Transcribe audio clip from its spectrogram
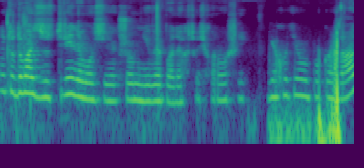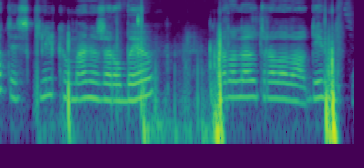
Ну то давайте зустрінемося, якщо мені випаде хтось хороший. Я хотів вам показати, скільки в мене заробив. Тралала, тралала. Дивіться.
